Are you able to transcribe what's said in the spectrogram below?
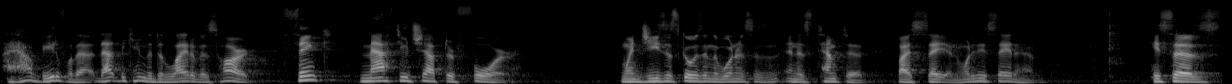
How beautiful that. That became the delight of his heart. Think Matthew chapter 4, when Jesus goes in the wilderness and is tempted by Satan. What does he say to him? He says,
